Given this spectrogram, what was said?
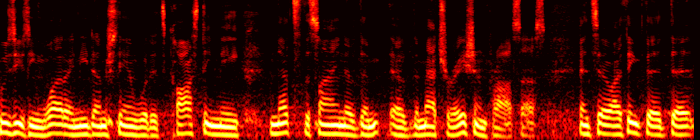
who's using what. I need to understand what it's costing me, and that's the sign of the of the maturation process. And so I think that that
